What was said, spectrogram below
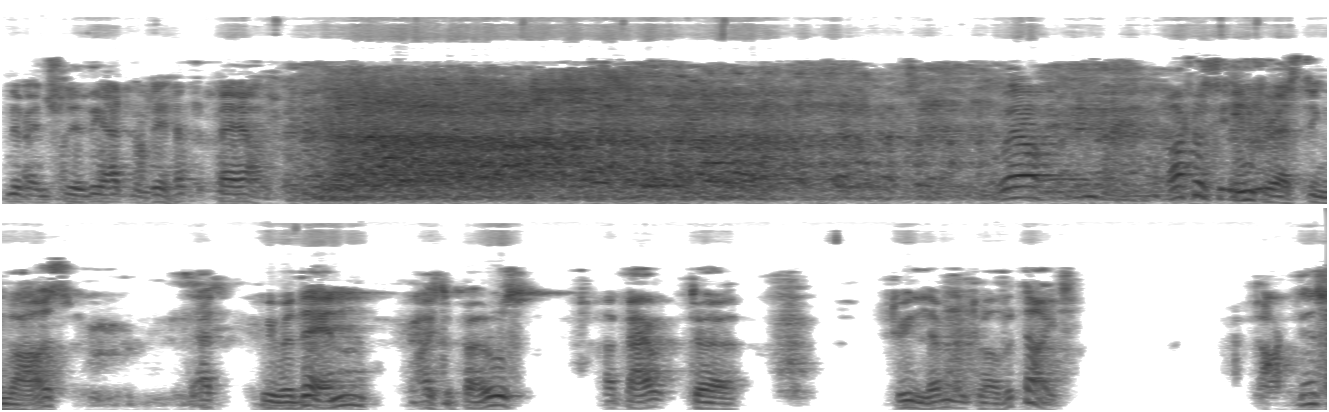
and eventually the Admiralty had to pay out. well, what was interesting was that we were then, I suppose, about uh, between 11 and 12 at night. Darkness,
